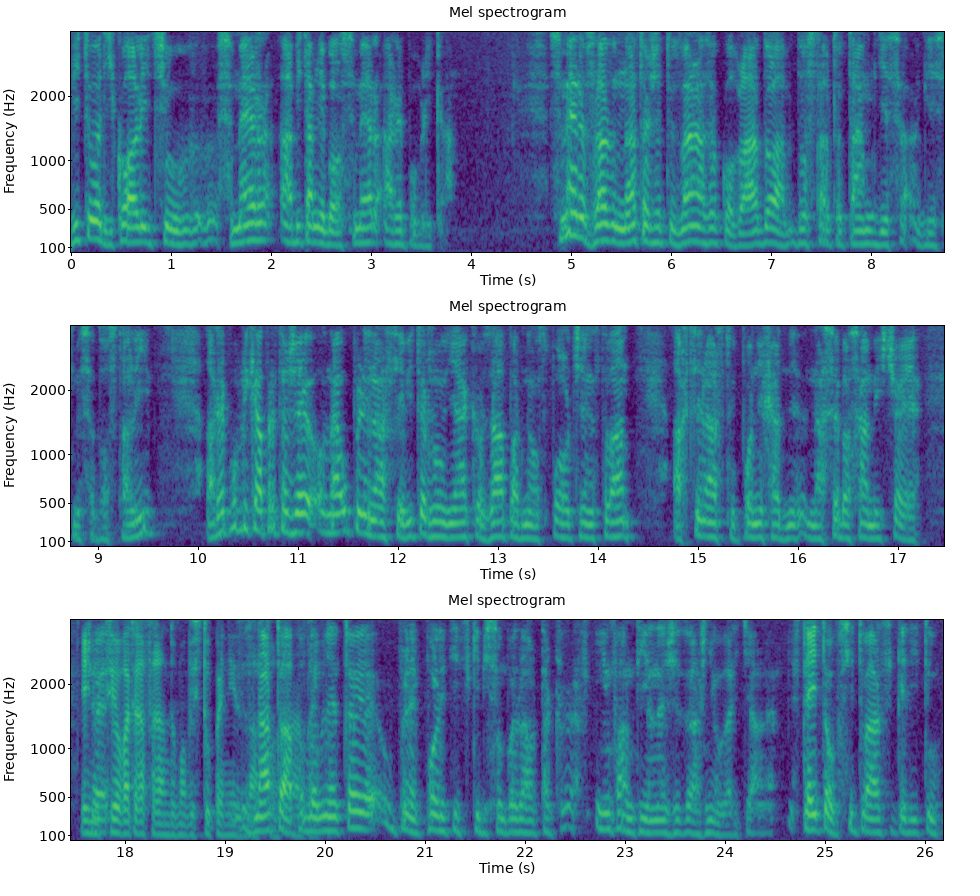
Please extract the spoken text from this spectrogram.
vytvoriť koalíciu Smer, aby tam nebol Smer a Republika. Smer vzhľadom na to, že tu 12 rokov vládol a dostal to tam, kde, sa, kde sme sa dostali. A republika, pretože ona úplne nás chce vytrhnúť nejakého západného spoločenstva a chce nás tu ponechať na seba samých, čo je. Iniciovať je, referendum o vystúpení z NATO. Z NATO a podobne. To je úplne politicky, by som povedal, tak infantílne, že to až neuveriteľné. V tejto situácii, kedy tu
